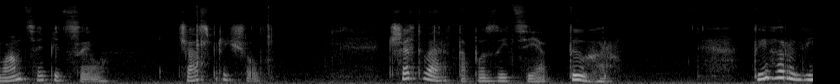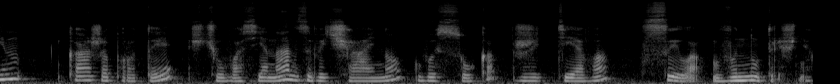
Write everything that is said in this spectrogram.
Вам це під силу. Час прийшов. Четверта позиція тигр. Тигр він каже про те, що у вас є надзвичайно висока життєва сила внутрішня.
